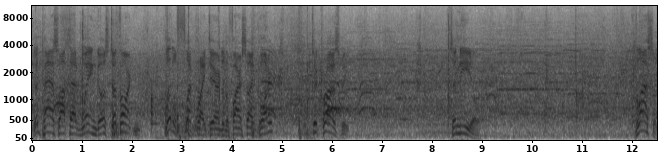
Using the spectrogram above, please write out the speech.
Good pass off that wing goes to Thornton. Little flip right there into the far side corner. To Crosby. To Neal. Vlasic.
